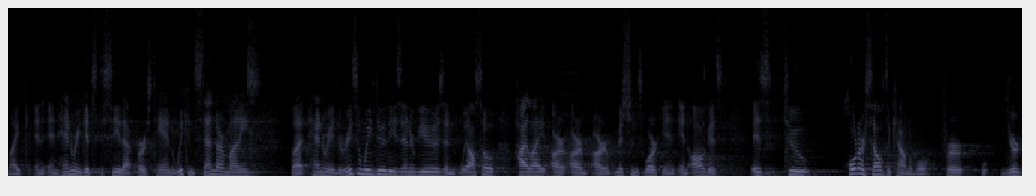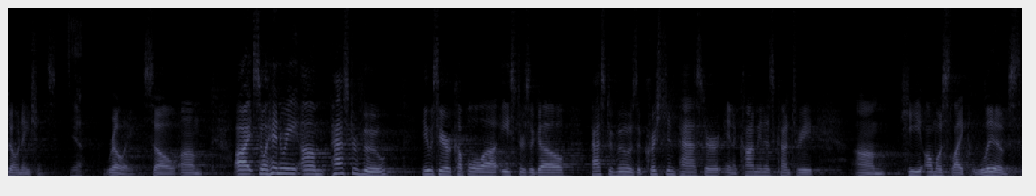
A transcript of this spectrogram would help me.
Like, and, and Henry gets to see that firsthand. We can send our money, but Henry, the reason we do these interviews and we also highlight our, our, our missions work in, in August is to hold ourselves accountable for your donations. Yeah. Really. So, um, all right. So, Henry, um, Pastor Vu, he was here a couple uh, Easters ago. Pastor Vu is a Christian pastor in a communist country. Um, he almost like lives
